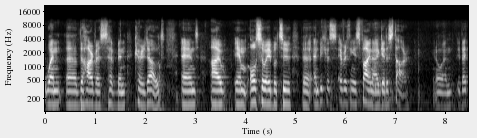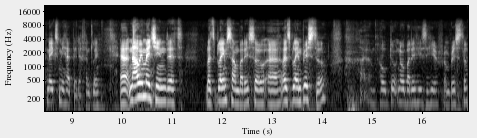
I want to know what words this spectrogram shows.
when the harvests have been carried out, and I am also able to, and because everything is fine, I get a star you know, and that makes me happy, definitely. Uh, now imagine that, let's blame somebody, so uh, let's blame Bristol. Hope nobody is here from Bristol.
